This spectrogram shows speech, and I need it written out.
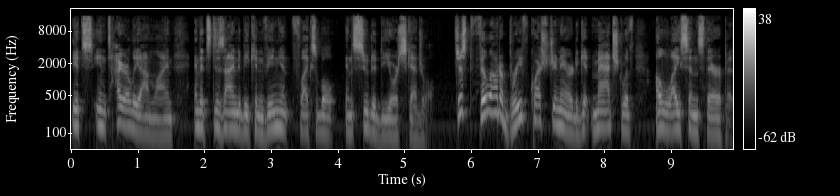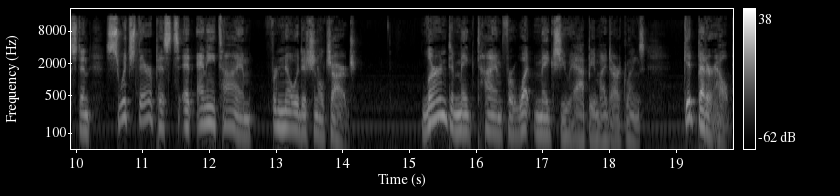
It's entirely online and it's designed to be convenient, flexible, and suited to your schedule. Just fill out a brief questionnaire to get matched with a licensed therapist and switch therapists at any time for no additional charge. Learn to make time for what makes you happy, my darklings. Get BetterHelp.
